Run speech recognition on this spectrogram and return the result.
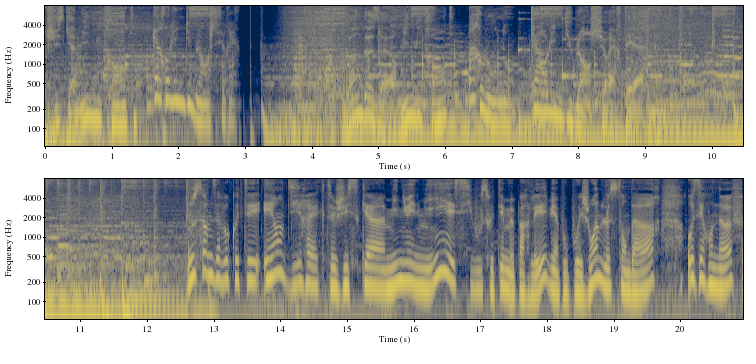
Jusqu'à minuit 30, Caroline Dublanche sur RT. 22h, minuit 30. Parlons-nous. Caroline Dublanche sur RTL. Nous sommes à vos côtés et en direct jusqu'à minuit et demi. Et si vous souhaitez me parler, eh bien vous pouvez joindre le standard au 09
